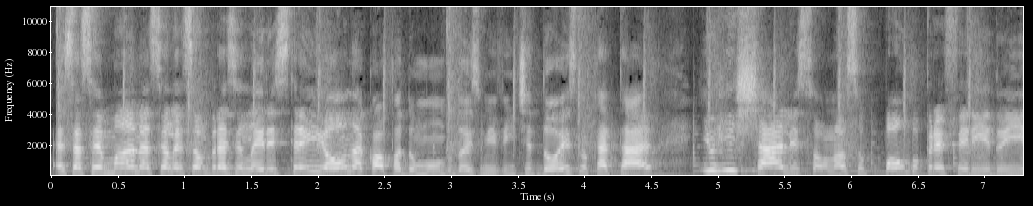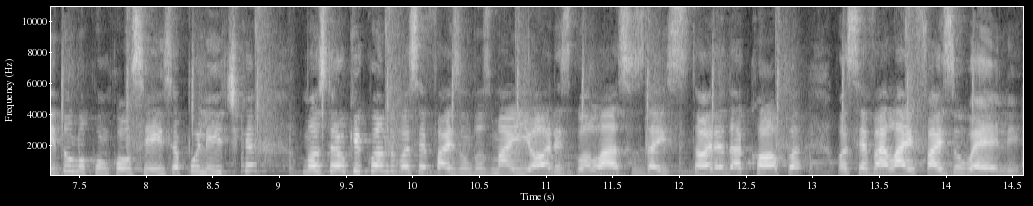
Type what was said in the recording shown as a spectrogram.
Essa semana a seleção brasileira estreou na Copa do Mundo 2022 no Catar e o Richarlison, nosso pombo preferido e ídolo com consciência política, mostrou que quando você faz um dos maiores golaços da história da Copa, você vai lá e faz o L.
